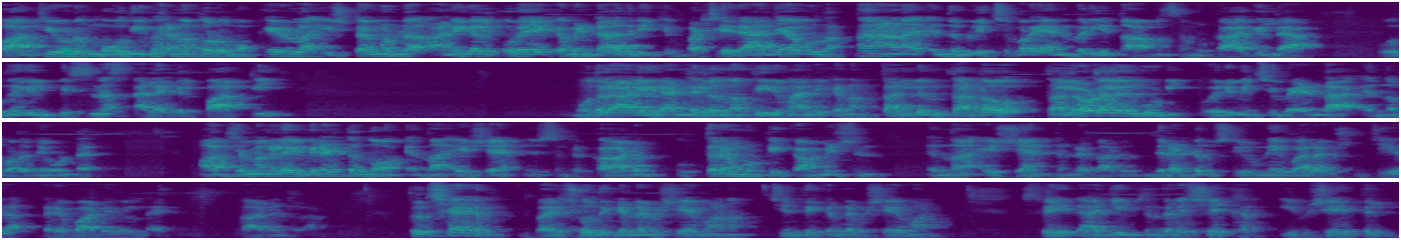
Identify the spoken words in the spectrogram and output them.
പാർട്ടിയോടും മോദി ഭരണത്തോടും ഒക്കെയുള്ള ഇഷ്ടം കൊണ്ട് അണികൾ കുറേയൊക്കെ മിണ്ടാതിരിക്കും. പക്ഷേ രാജാവ് നഗ്നനാണ് എന്ന് വിളിച്ചു പറയാൻ വലിയ താമസം ഉണ്ടാകില്ല ഒന്നുകിൽ ബിസിനസ് അല്ലെങ്കിൽ പാർട്ടി മുതലാളി രണ്ടിലൊന്ന് തീരുമാനിക്കണം. തല്ലും തടോ തലോടലും കൂടി ഒരുമിച്ച് വേണ്ട എന്ന് പറഞ്ഞുകൊണ്ട് മാധ്യമങ്ങളെ വിരട്ടുന്നു എന്ന ഏഷ്യാനെറ്റ് ന്യൂസിന്റെ കാർഡും ഉത്തരമുട്ടി കമ്മീഷൻ എന്ന ഏഷ്യാനെറ്റിന്റെ കാർഡും. ഇത് രണ്ടും ശ്രീ ഉണ്ണി ബാലകൃഷ്ണൻ ചെയ്ത പരിപാടികളുടെ കാർഡുകളാണ്. തീർച്ചയായിട്ടും പരിശോധിക്കേണ്ട വിഷയമാണ് ചിന്തിക്കേണ്ട വിഷയമാണ്. ശ്രീ രാജീവ് ചന്ദ്രശേഖർ ഈ വിഷയത്തിൽ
